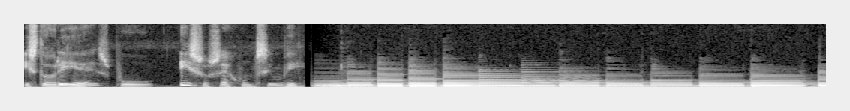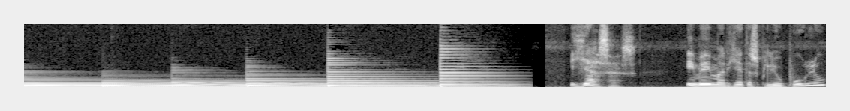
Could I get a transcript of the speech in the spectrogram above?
Ιστορίες που ίσως έχουν συμβεί. Γεια σας, είμαι η Μαριέτα Σπηλιοπούλου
